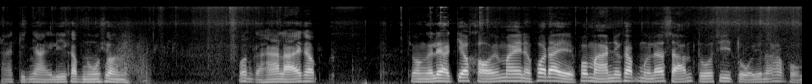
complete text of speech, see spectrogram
หากินอย่างอีลีครับหนูช่วงนี้พ้นกับหาหลายครับ ช่วงแรกเกี่ยวเขาไม่ไหมเนี่ยพ่อได้พ่อหมานอยู่ครับมือละสามตัวสี่ตัวอยู่นะครับผม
